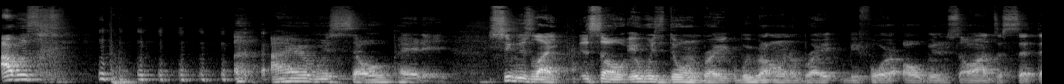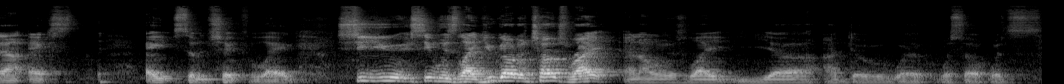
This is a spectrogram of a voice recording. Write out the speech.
I was, I was so petty. She was like, so it was during break. We were on a break before it opened, so I just sat down and ate some Chick Fil A. She you she was like, you go to church, right? And I was like, yeah, I do. What what's up? What's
